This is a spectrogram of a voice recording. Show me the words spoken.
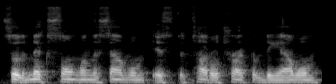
So the next song on this album is the title track of the album.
